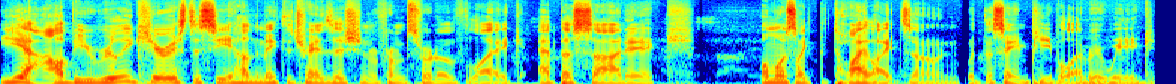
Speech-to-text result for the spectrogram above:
yeah, I'll be really curious to see how they make the transition from sort of like episodic, almost like the Twilight Zone with the same people every week,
